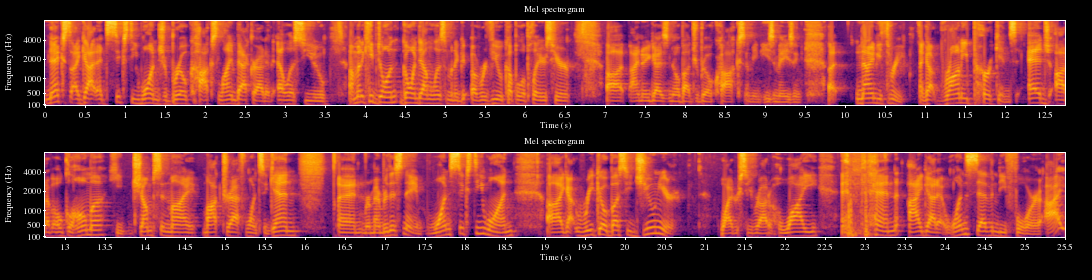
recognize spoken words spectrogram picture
next, I got at 61 Jabril Cox, linebacker out of LSU. I'm going to keep going, going down the list. I'm going to uh, review a couple of players here. Uh, I know you guys know about Jabril Cox. I mean, he's amazing. Uh, 93, I got Ronnie Perkins, edge out of Oklahoma. He jumps in my mock draft once again. And remember this name 161. Uh, I got Rico Bussey Jr., wide receiver out of Hawaii. And then I got at 174. I,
